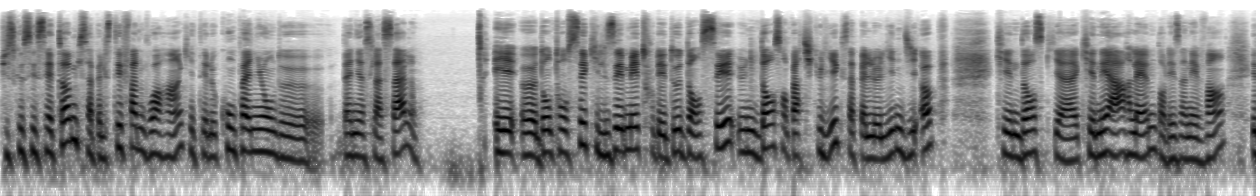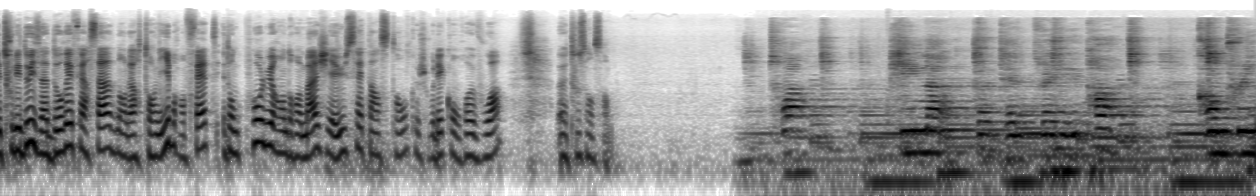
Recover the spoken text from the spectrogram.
puisque c'est cet homme qui s'appelle Stéphane Voirin, qui était le compagnon d'Agnès Lassalle, et euh, dont on sait qu'ils aimaient tous les deux danser, une danse en particulier qui s'appelle le Lindy Hop, qui est une danse qui, est née à Harlem dans les années 20. Et tous les deux, ils adoraient faire ça dans leur temps libre, en fait. Et donc, pour lui rendre hommage, il y a eu cet instant que je voulais qu'on revoie euh, tous ensemble. Toi qui n'as peut-être pas compris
